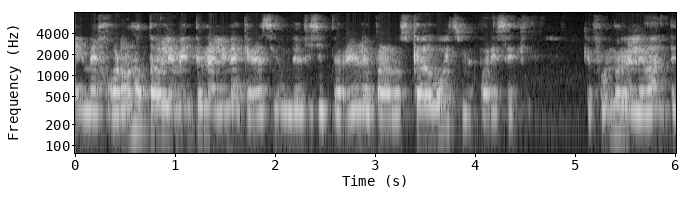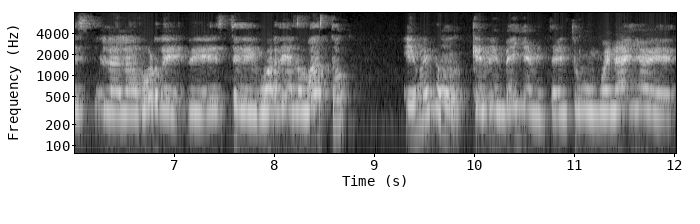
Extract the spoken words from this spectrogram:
eh, mejoró notablemente una línea que había sido un déficit terrible para los Cowboys. Me parece que, que fue muy relevante la labor de, de, este guardia novato. Y bueno, Kevin Benjamin también tuvo un buen año. Eh,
